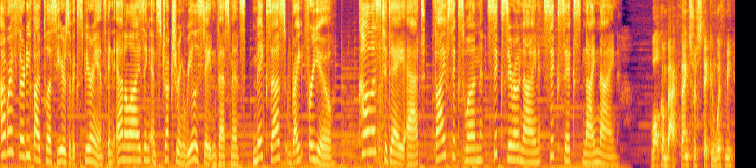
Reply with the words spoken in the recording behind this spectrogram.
Our 35 plus years of experience in analyzing and structuring real estate investments makes us right for you. Call us today at 561 609 6699. Welcome back. Thanks for sticking with me.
